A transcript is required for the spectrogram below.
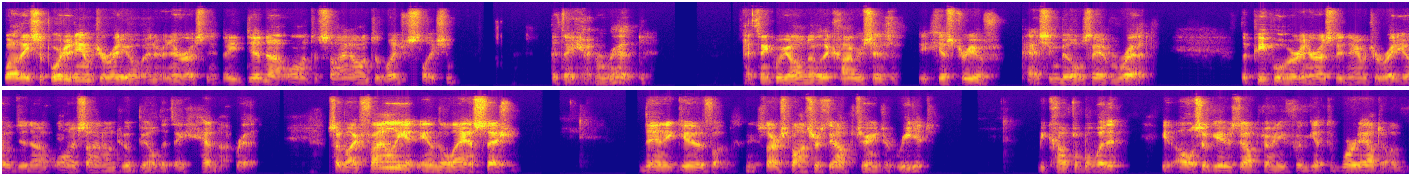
While they supported amateur radio and are interested, they did not want to sign on to legislation that they hadn't read. I think we all know that Congress has a history of passing bills they haven't read. The people who are interested in amateur radio did not want to sign on to a bill that they had not read. So by filing it in the last session, then it gives our sponsors the opportunity to read it, be comfortable with it. It also gave us the opportunity for to get the word out to,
